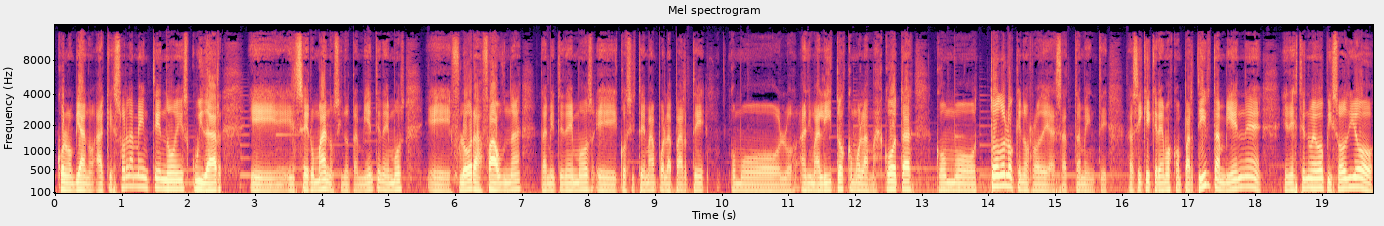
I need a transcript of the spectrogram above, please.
colombiano, a que solamente no es cuidar eh, el ser humano, sino también tenemos eh, flora, fauna, también tenemos eh, ecosistema por la parte como los animalitos, como las mascotas, como todo lo que nos rodea exactamente. Así que queremos compartir también eh, en este nuevo episodio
